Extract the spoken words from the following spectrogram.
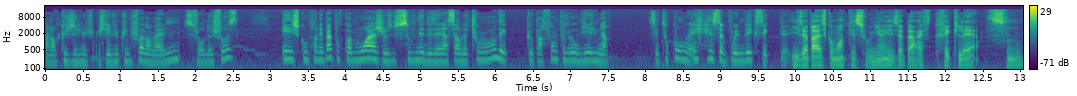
Alors que je l'ai je l'ai vu qu'une fois dans ma vie, ce genre de choses. Et je comprenais pas pourquoi moi je me souvenais des anniversaires de tout le monde et que parfois on pouvait oublier le mien. C'est tout con, mais ça pouvait me vexer. Ils apparaissent comment tes souvenirs? Ils apparaissent très clairs, flous,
